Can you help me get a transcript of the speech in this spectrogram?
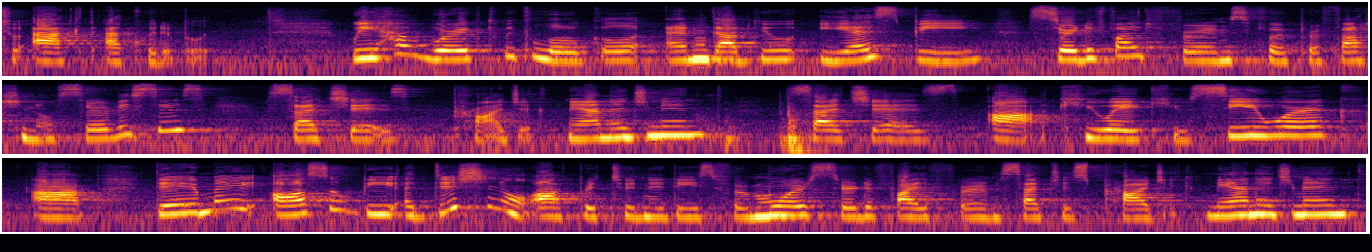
to act equitably. We have worked with local MWESB certified firms for professional services such as project management, such as uh, QA QC work. Uh, there may also be additional opportunities for more certified firms such as project management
